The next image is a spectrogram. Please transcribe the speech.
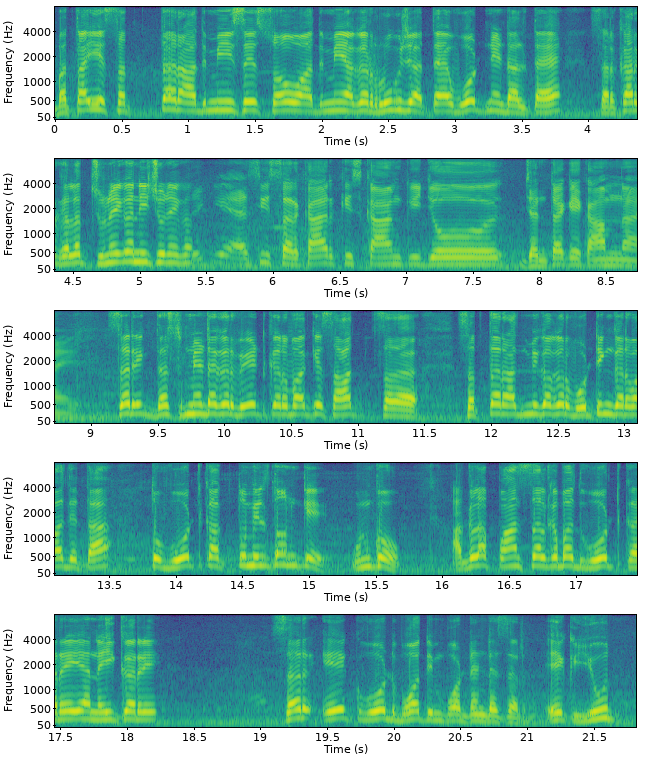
बताइए सत्तर आदमी से सौ आदमी अगर रुक जाता है वोट नहीं डालता है सरकार गलत चुनेगा नहीं चुनेगा? देखिए ऐसी सरकार किस काम की जो जनता के काम ना आए? सर एक दस मिनट अगर वेट करवा के साथ सत्तर आदमी का अगर वोटिंग करवा देता तो वोट का हक तो मिलता उनके उनको। अगला पाँच साल के बाद वोट करे या नहीं करे? सर एक वोट बहुत इंपॉर्टेंट है सर। एक यूथ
